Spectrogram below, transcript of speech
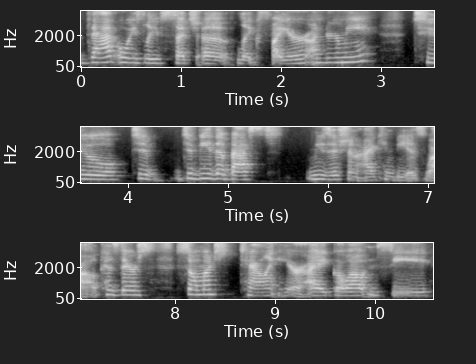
that always leaves such a like fire under me to to to be the best musician I can be as well because there's so much talent here. I go out and see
